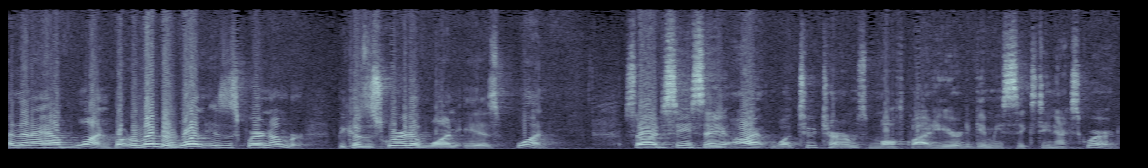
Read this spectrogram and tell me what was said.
and then I have 1. But remember, 1 is a square number, because the square root of 1 is 1. So I just need to say, all right, what two terms multiplied here to give me 16x squared?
